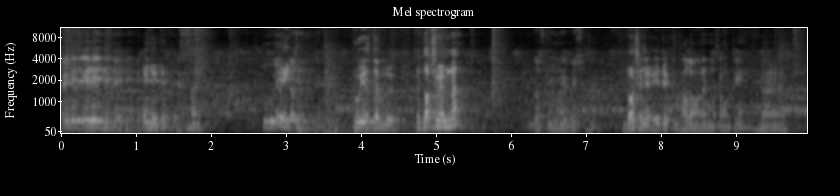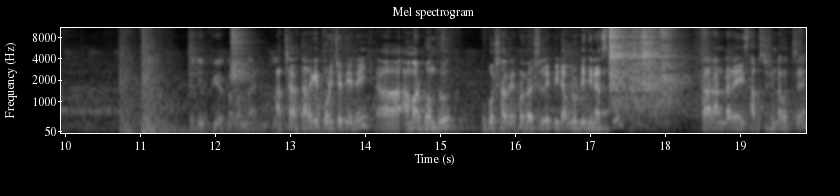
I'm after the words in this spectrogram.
এই যে এই যে- হ্যাঁ। টু এইটা। টু এস ডাব্লিউ দশ এম এম না? দশ এম মিনিটের বেশি দশ এম এটা একটু ভালো মানের মোটামুটি। হ্যাঁ। যদিও পিওর কভার না কিন্তু আচ্ছা তার আগে পরিচয় দিয়ে নেই। আমার বন্ধু উপসহকারী প্রকৌশলী পিডাব্লিউডি দিনাজপুর। তার আন্ডারে এই সাবস্টেশনটা হচ্ছে।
